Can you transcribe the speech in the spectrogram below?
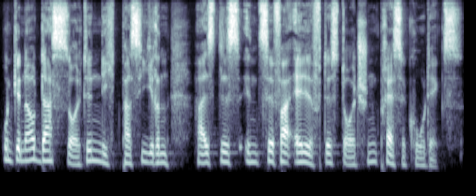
Und genau das sollte nicht passieren, heißt es in Ziffer 11 des deutschen Pressekodex.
